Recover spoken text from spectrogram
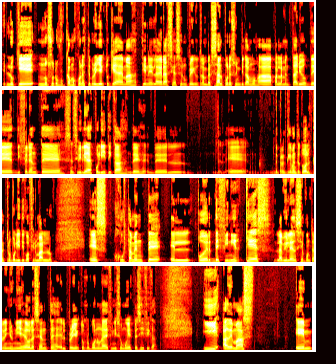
Lo que nosotros buscamos con este proyecto, que además tiene la gracia de ser un proyecto transversal, por eso invitamos a parlamentarios de diferentes sensibilidades políticas, de, eh, de prácticamente todo el espectro político a firmarlo, es justamente el poder definir qué es la violencia contra niños, niñas y adolescentes. El proyecto propone una definición muy específica. Y además, em,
